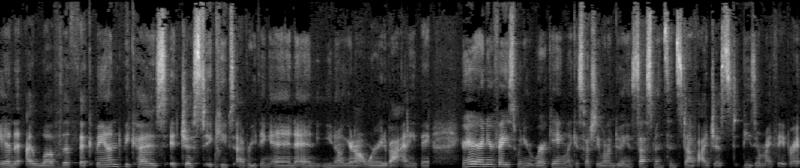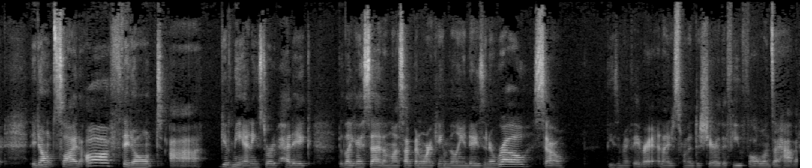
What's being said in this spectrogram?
And I love the thick band because it just, it keeps everything in and you know, you're not worried about anything. Your hair in your face when you're working, like especially when I'm doing assessments and stuff, I just, these are my favorite. They don't slide off, they don't uh, give me any sort of headache. But like I said, unless I've been working a million days in a row, so these are my favorite and I just wanted to share the few fall ones I have.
